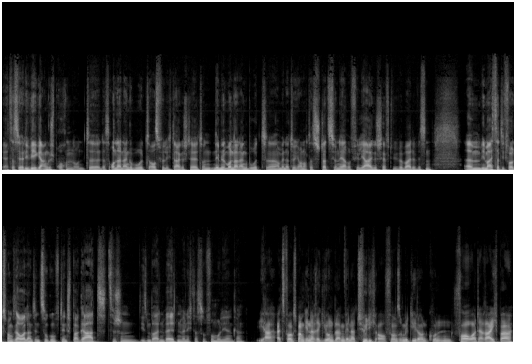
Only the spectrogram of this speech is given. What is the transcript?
Ja, jetzt hast du ja die Wege angesprochen und äh, das Online-Angebot ausführlich dargestellt. Und neben dem Online-Angebot äh, haben wir natürlich auch noch das stationäre Filialgeschäft, wie wir beide wissen. Ähm, wie meistert die Volksbank Sauerland in Zukunft den Spagat zwischen diesen beiden Welten, wenn ich das so formulieren kann? Ja, als Volksbank in der Region bleiben wir natürlich auch für unsere Mitglieder und Kunden vor Ort erreichbar.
